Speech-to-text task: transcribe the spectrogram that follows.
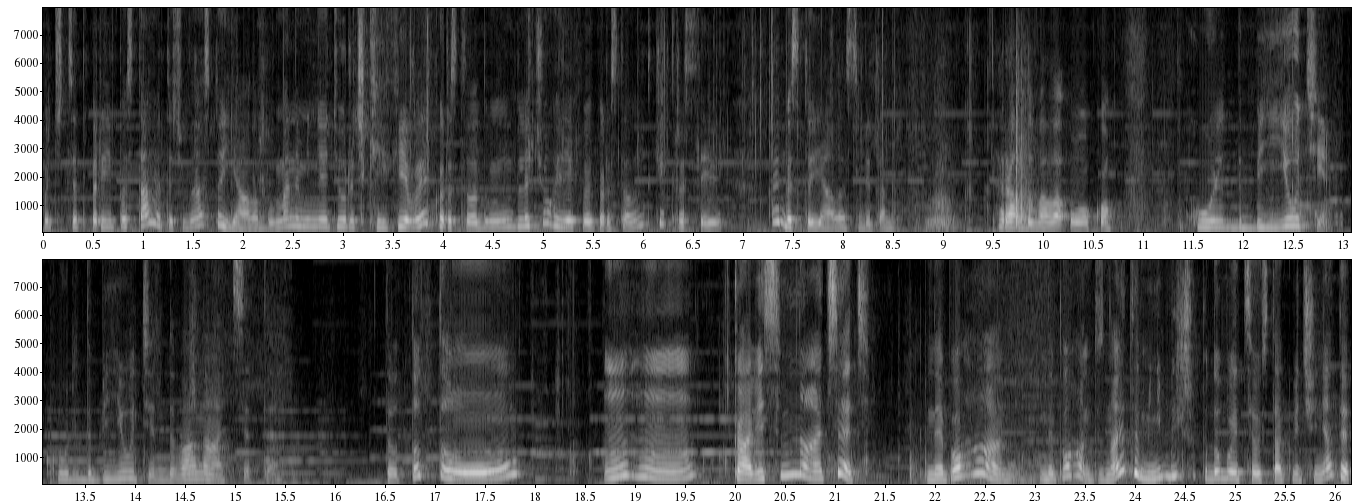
Хочеться тепер її поставити, щоб вона стояла. Бо в мене мініатюрочки, які я використала, думаю, ну для чого я їх використала? Вони такі красиві. Хай би стояла собі там. Радувала око. Культ б'юті. Культ б'юті 12. Ту-ту-ту. Угу. К-18. Непогано, непогано. Знаєте, мені більше подобається ось так відчиняти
